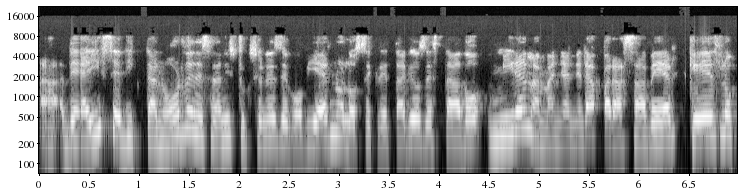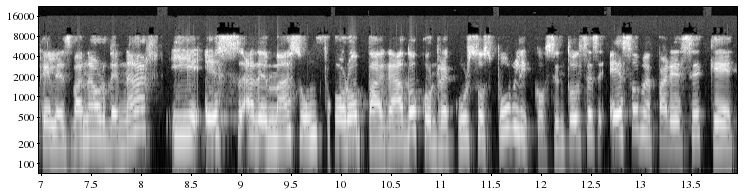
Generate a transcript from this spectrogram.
Ah, de ahí se dictan órdenes, se dan instrucciones de gobierno, los secretarios de Estado miran la mañanera para saber qué es lo que les van a ordenar y es además un foro pagado con recursos públicos. Entonces, eso me parece que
